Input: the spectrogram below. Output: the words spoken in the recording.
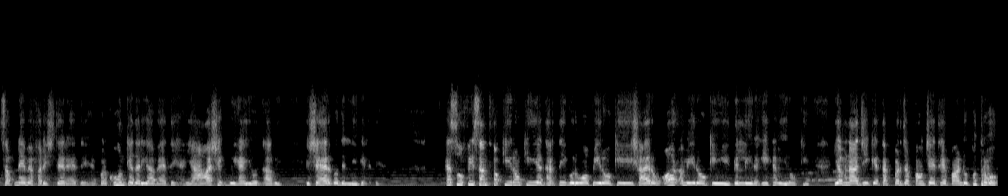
सपने में फरिश्ते रहते हैं, पर खून के दरिया बहते हैं। यहाँ आशिक भी है, योद्धा भी, इस शहर को दिल्ली कहते हैं। है सूफी संत फकीरों की ये धरती गुरुओं पीरों की, शायरों और अमीरों की, दिल्ली रही है वीरों की। यमुना जी के तट पर जब पहुँचे थे पांडु पुत्र वो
